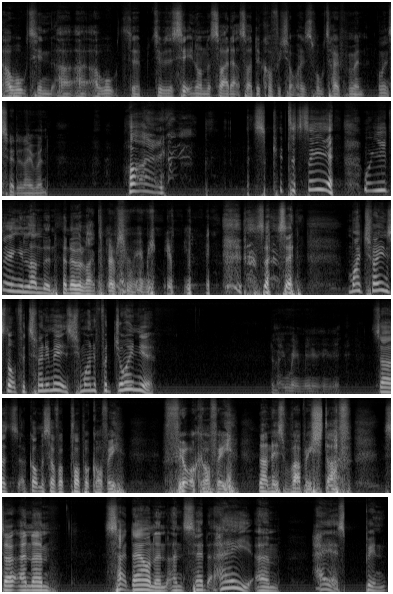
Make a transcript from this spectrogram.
I walked in. I, I walked. To, she was sitting on the side outside the coffee shop. I just walked over and went. I went and said her name. Went, hi. it's good to see you. What are you doing in London? And they were like, so I said, my train's not for 20 minutes. Do you mind if I join you? So I got myself a proper coffee, filter coffee, none of this rubbish stuff. So and um, sat down and, and said, hey, um, hey, it's been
